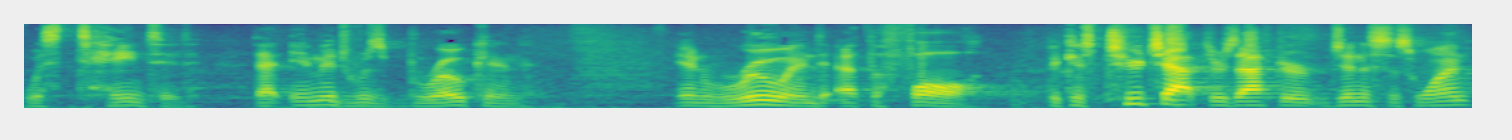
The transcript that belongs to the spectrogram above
was tainted. That image was broken and ruined at the fall. Because two chapters after Genesis 1,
